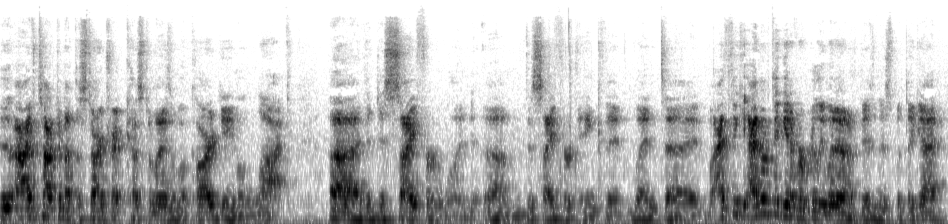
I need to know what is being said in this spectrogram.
Uh, I've talked about the Star Trek customizable card game a lot. Uh, the Decipher one, um, Decipher Inc. that went. Uh, I think I don't think it ever really went out of business, but they got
